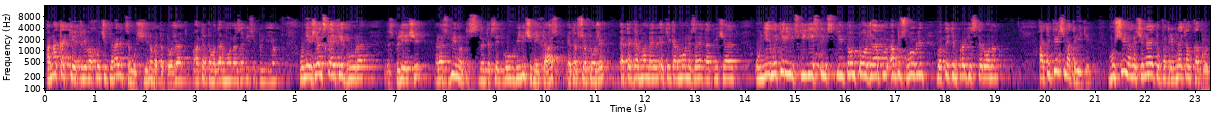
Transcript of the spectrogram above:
Она кокетлива, хочет нравиться мужчинам, это тоже от, от этого гормона зависит у нее. У нее женская фигура, плечи, раздвинут, так сказать, увеличенный таз, это все тоже, это гормоны, эти гормоны за это отвечают. У нее материнский есть инстинкт, он тоже обусловлен вот этим прогестероном. А теперь смотрите, мужчина начинает употреблять алкоголь.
